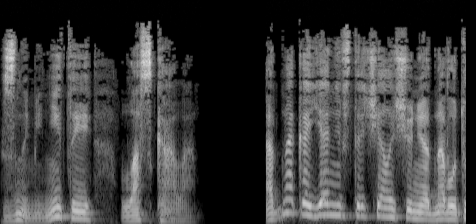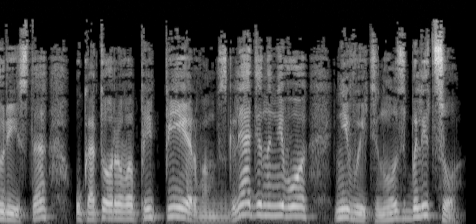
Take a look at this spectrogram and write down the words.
знаменитый Ласкала. Однако я не встречал еще ни одного туриста, у которого при первом взгляде на него не вытянулось бы лицо.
